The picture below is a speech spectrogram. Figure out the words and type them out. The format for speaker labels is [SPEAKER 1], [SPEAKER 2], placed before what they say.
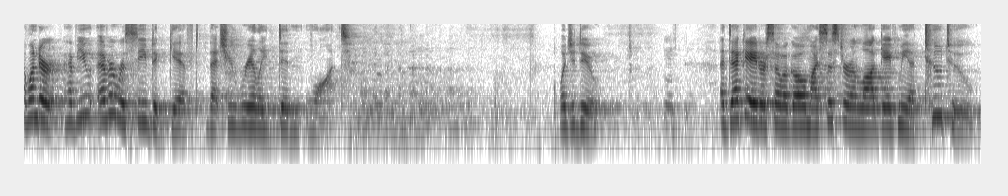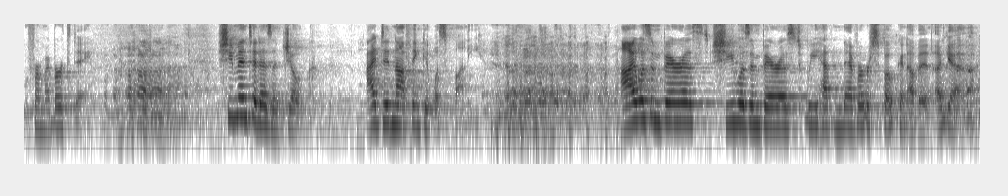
[SPEAKER 1] I wonder have you ever received a gift that you really didn't want? What'd you do? A decade or so ago, my sister in law gave me a tutu for my birthday. she meant it as a joke. I did not think it was funny. I was embarrassed. She was embarrassed. We have never spoken of it again.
